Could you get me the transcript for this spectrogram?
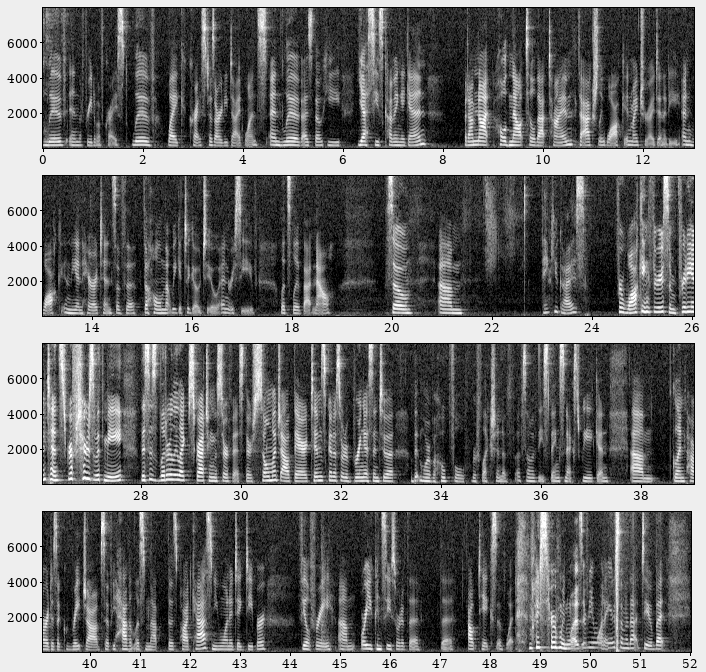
live in the freedom of Christ, live like Christ has already died once, and live as though He, yes, He's coming again, but I'm not holding out till that time to actually walk in my true identity and walk in the inheritance of the, the home that we get to go to and receive. Let's live that now. So, um, thank you guys for walking through some pretty intense scriptures with me. This is literally like scratching the surface. There's so much out there. Tim's going to sort of bring us into a, a, bit more of a hopeful reflection of, of some of these things next week. And um, Glenn Power does a great job. So if you haven't listened to that, those podcasts and you want to dig deeper, feel free. Um, or you can see sort of the, the outtakes of what my sermon was if you want to hear some of that too. But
